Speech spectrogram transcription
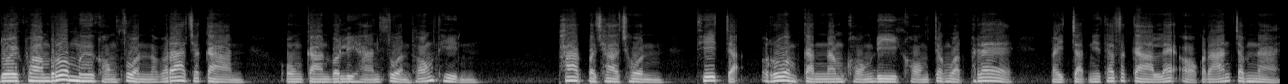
โดยความร่วมมือของส่วนราชการ องค์การบริหารส่วนท้องถิ่น ภาคประชาชนที่จะร่วมกันนำของดีของจังหวัดแพร่ ไปจัดนิทรรศการและออกร้านจำหน่าย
